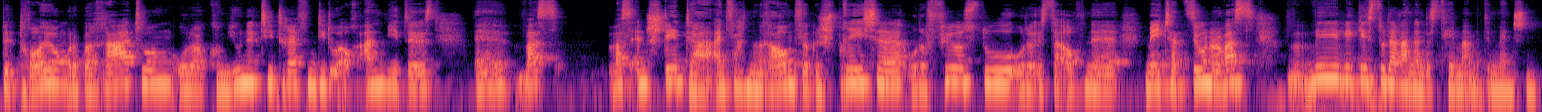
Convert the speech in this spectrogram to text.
Betreuung oder Beratung oder Community-Treffen, die du auch anbietest. Äh, was, was entsteht da? Einfach ein Raum für Gespräche oder führst du oder ist da auch eine Meditation oder was? Wie, wie gehst du daran an das Thema mit den Menschen?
